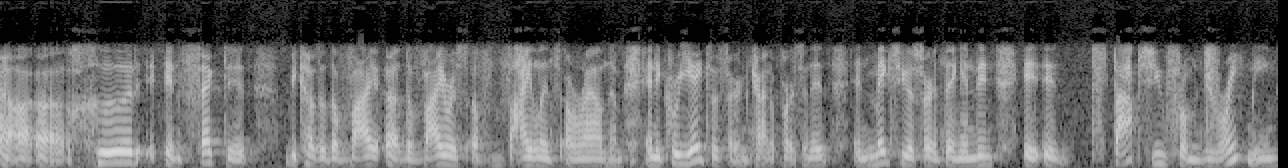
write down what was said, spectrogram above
uh, uh, hood infected because of the vi- uh, the virus of violence around them, and it creates a certain kind of person. It it makes you a certain thing, and then it, it stops you from dreaming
